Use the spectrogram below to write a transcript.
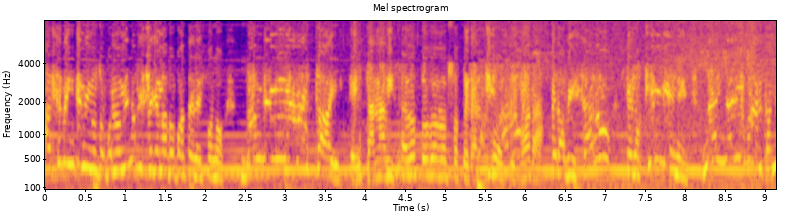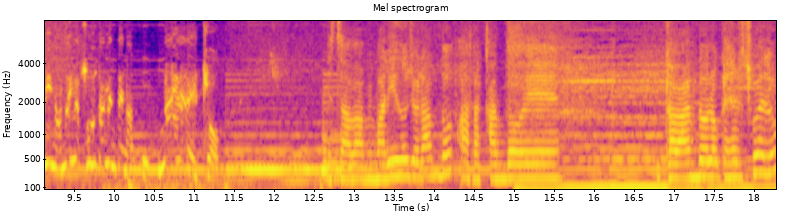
Hace 20 minutos, por lo menos, que se ha llamado por teléfono. ¿Dónde mierda estáis? Están avisados todos los operativos, señora. ¿Pero avisados? ¿Pero quién viene? No hay nadie por el camino, no hay absolutamente nadie. No hay derecho. Estaba mi marido llorando, arrascando, eh, cavando lo que es el suelo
